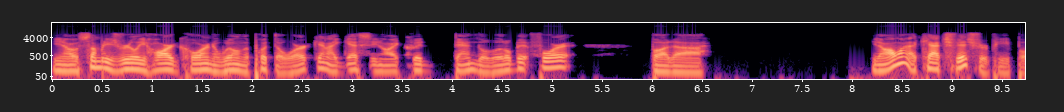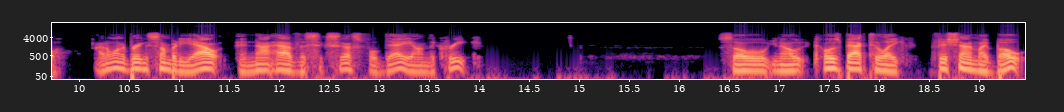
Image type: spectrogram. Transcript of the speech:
You know, if somebody's really hardcore and willing to put the work in, I guess, you know, I could bend a little bit for it. But uh you know, I want to catch fish for people. I don't want to bring somebody out and not have a successful day on the creek. So, you know, it goes back to like fishing on my boat.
